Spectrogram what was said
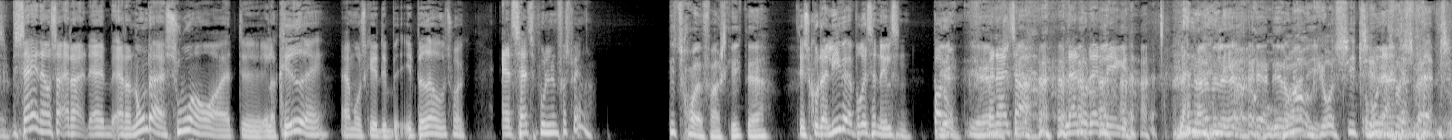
ja. sagen er jo så, er der, er, er der nogen, der er sure over, at, øh, eller kede af, er måske et, et bedre udtryk, at satspuljen forsvinder? Det tror jeg faktisk ikke, det er. Det skulle da lige være Britta Nielsen. Bum. Ja, ja, Men måske. altså, lad nu den ligge. Lad nu den ligge. Ja, det er Hun har gjort sit til, Hun er, forsvandt.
